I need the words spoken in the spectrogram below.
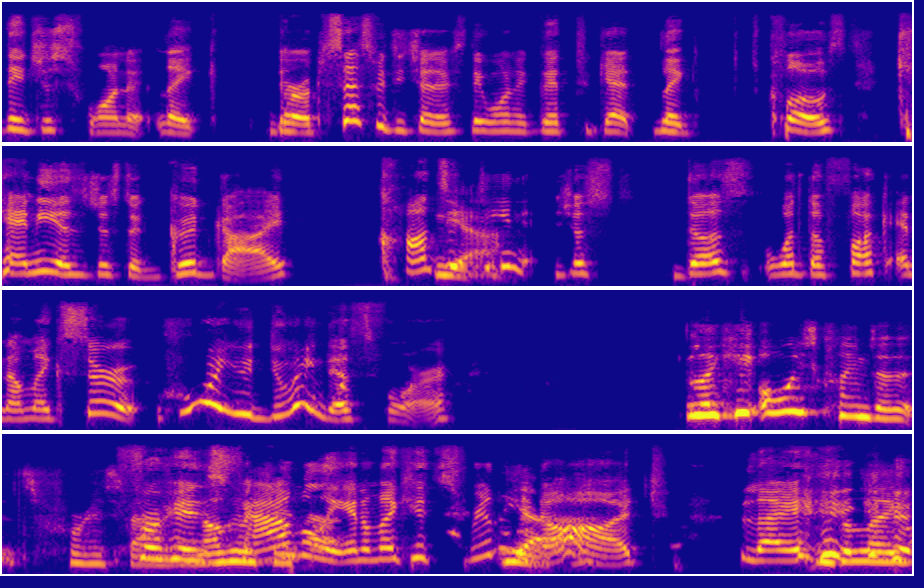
They just want to like they're obsessed with each other, so they want to get to get like close. Kenny is just a good guy. Constantine just does what the fuck, and I'm like, sir, who are you doing this for? Like he always claims that it's for his family. For his and I was gonna say that, family, and I'm like, it's really Yeah. not. Like, but like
